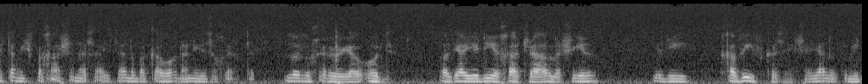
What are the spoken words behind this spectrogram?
את המשפחה שנסעה איתנו בקרון, אני זוכר, לא זוכר היה עוד, אבל היה יהודי אחד שאהב לשיר, יהודי חביב כזה, שהיה לו תמיד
